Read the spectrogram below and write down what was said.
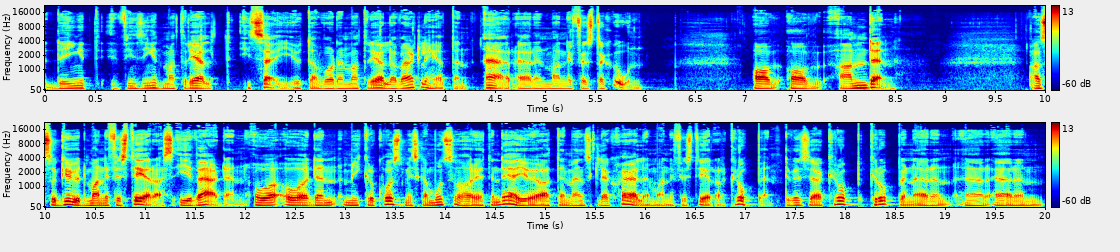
Det, inget, det finns inget materiellt i sig, utan vad den materiella verkligheten är, är en manifestation av, av anden. Alltså Gud manifesteras i världen. Och, och, den mikrokosmiska motsvarigheten det är ju att den mänskliga själen manifesterar kroppen. Det vill säga kropp, kroppen är en, är, är en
